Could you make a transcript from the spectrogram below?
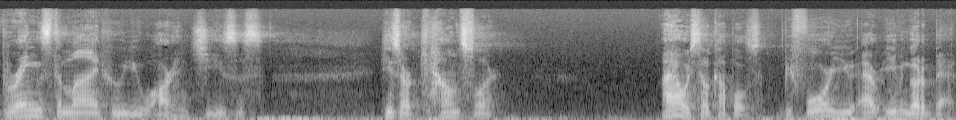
brings to mind who you are in Jesus. He's our counselor. I always tell couples before you ever, even go to bed,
